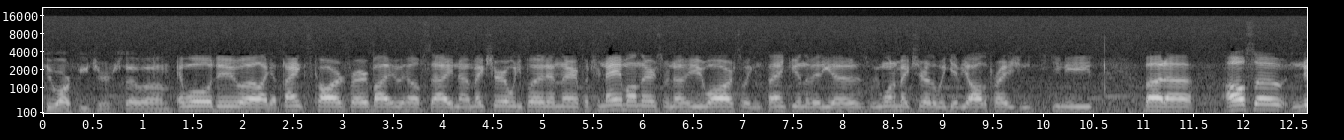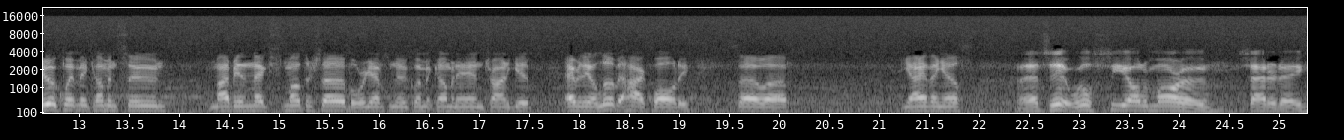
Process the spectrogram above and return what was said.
to our future. So, um, and we'll do uh, like a thanks card for everybody who helps out. You know, make sure when you put it in there, put your name on there so we know who you are, so we can thank you in the videos. We want to make sure that we give you all the praise you, you need. But uh, also, new equipment coming soon. It might be in the next month or so, but we're gonna have some new equipment coming in, trying to get everything a little bit higher quality. So, uh, you got anything else? that's it. We'll see y'all tomorrow, Saturday,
